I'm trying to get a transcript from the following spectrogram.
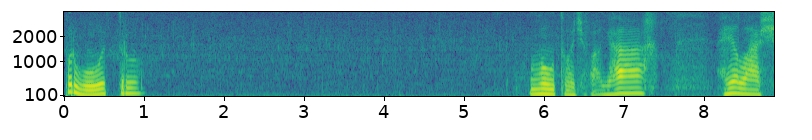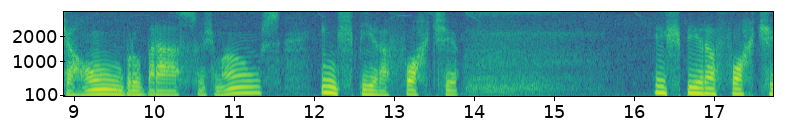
para o outro. Voltou devagar, relaxa ombro, braços, mãos, inspira forte Expira forte.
